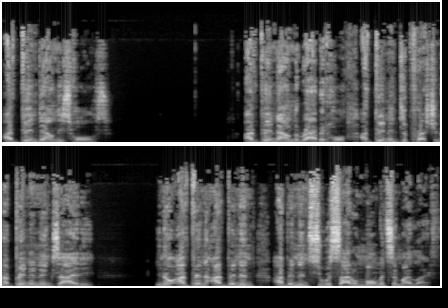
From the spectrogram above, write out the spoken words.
I've been down these holes. I've been down the rabbit hole. I've been in depression. I've been in anxiety. You know, I've been I've been in I've been in suicidal moments in my life.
